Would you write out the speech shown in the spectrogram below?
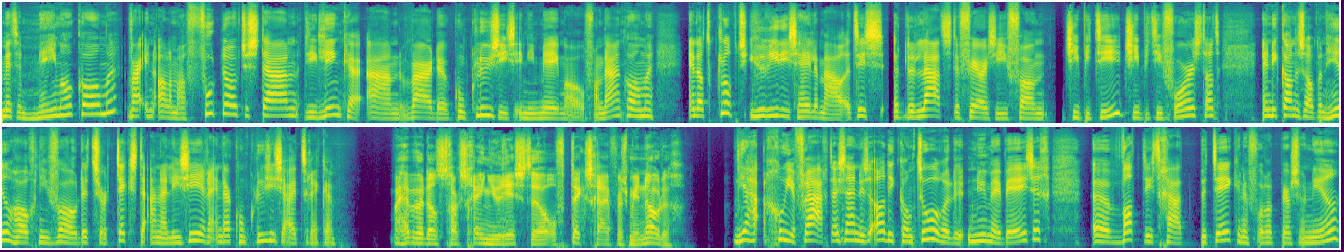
met een memo komen. Waarin allemaal voetnoten staan. Die linken aan waar de conclusies in die memo vandaan komen. En dat klopt juridisch helemaal. Het is de laatste versie van GPT. GPT-4 is dat. En die kan dus op een heel hoog niveau dit soort teksten analyseren en daar conclusies uittrekken. Maar hebben we dan straks geen juristen of tekstschrijvers meer nodig? Ja, goede vraag. Daar zijn dus al die kantoren nu mee bezig. Uh, wat dit gaat betekenen voor het personeel.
